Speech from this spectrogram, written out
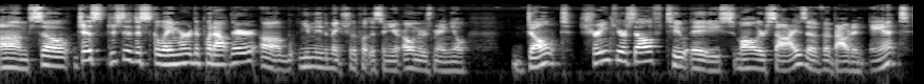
Um, so just just a disclaimer to put out there. Um, you need to make sure to put this in your owner's manual. Don't shrink yourself to a smaller size of about an ant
